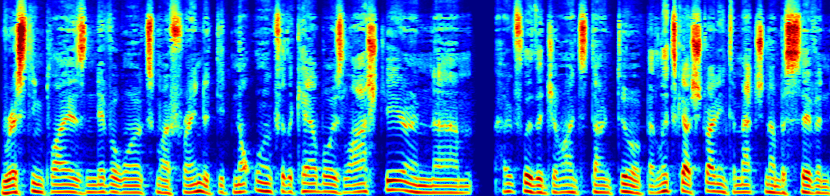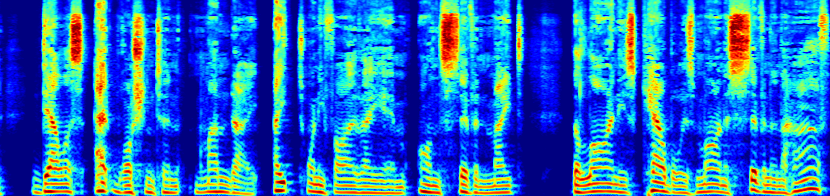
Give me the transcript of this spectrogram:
Resting players never works, my friend. It did not work for the Cowboys last year, and um, hopefully the Giants don't do it. But let's go straight into match number seven. Dallas at Washington, Monday, 8.25 a.m. on 7, mate. The line is Cowboys minus seven and a half,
